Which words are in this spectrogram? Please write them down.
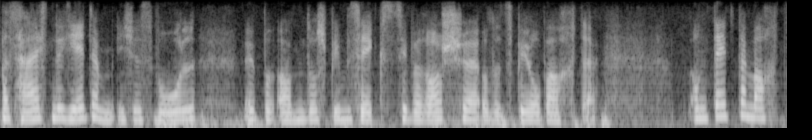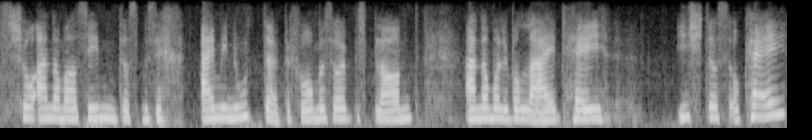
Das heißt, nicht jedem ist es wohl, jemand anders beim Sex zu überraschen oder zu beobachten. Und dort macht es schon auch nochmal Sinn, dass man sich eine Minute, bevor man so etwas plant, auch nochmal überlegt, hey, ist das okay?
